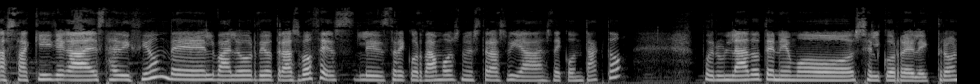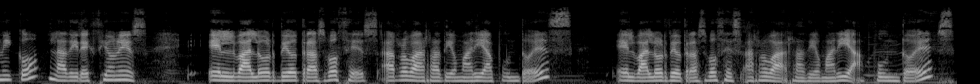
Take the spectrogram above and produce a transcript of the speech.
Hasta aquí llega esta edición del Valor de otras voces. Les recordamos nuestras vías de contacto. Por un lado tenemos el correo electrónico, la dirección es el valor de otras voces radiomaria.es, el valor de otras voces arroba radiomaria.es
